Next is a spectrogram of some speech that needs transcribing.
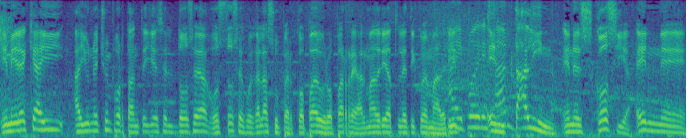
Y mire que hay, hay un hecho importante y es el 12 de agosto se juega la Supercopa de Europa Real Madrid Atlético de Madrid en estar. Tallinn, en Escocia, en, eh,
